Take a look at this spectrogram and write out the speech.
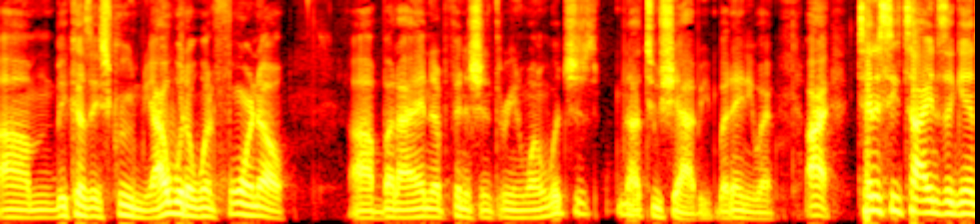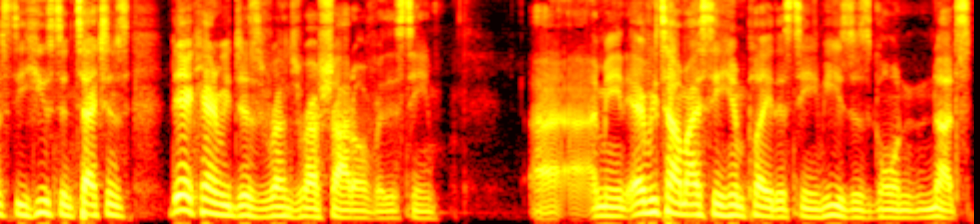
um, because they screwed me. I would have went four zero. Uh, but I ended up finishing three and one, which is not too shabby. But anyway, all right. Tennessee Titans against the Houston Texans. Derrick Henry just runs roughshod over this team. I mean, every time I see him play this team, he's just going nuts.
